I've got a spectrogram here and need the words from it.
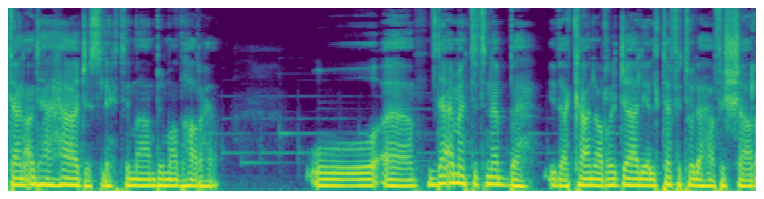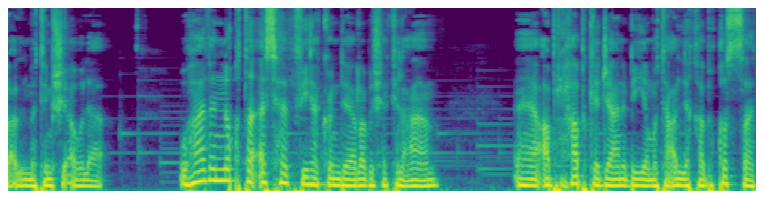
كان عندها هاجس الاهتمام بمظهرها. ودائما تتنبه إذا كان الرجال يلتفتوا لها في الشارع لما تمشي أو لا. وهذه النقطة أسهب فيها كونديرا بشكل عام. آه، عبر حبكة جانبية متعلقة بقصة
